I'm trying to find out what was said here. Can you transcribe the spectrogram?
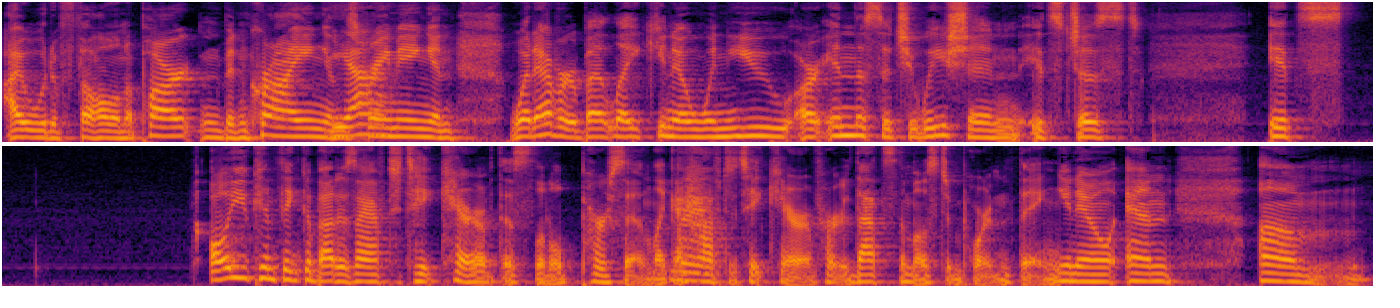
I would have fallen apart and been crying and Yeah. screaming and whatever. But like you know, when you are in the situation, it's just it's all you can think about is I have to take care of this little person. Like I have to take care of her. That's the most important thing, you know? And um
